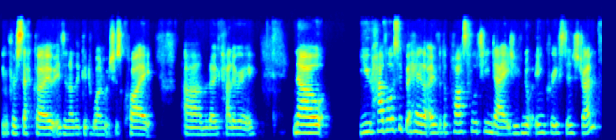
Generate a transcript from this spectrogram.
think prosecco is another good one which is quite um, low calorie. Now you have also put here that over the past 14 days, you've not increased in strength.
